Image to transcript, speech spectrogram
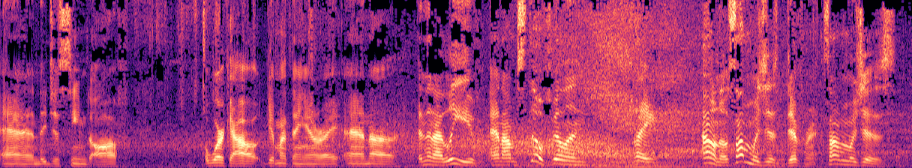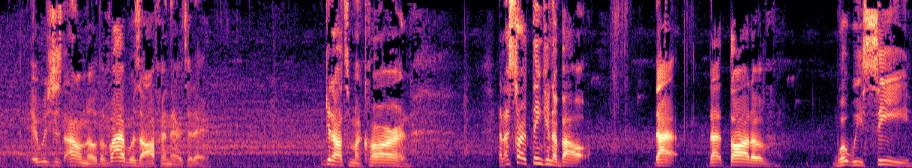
and they just seemed off. I work out, get my thing in, right? And uh and then I leave and I'm still feeling like I don't know, something was just different. Something was just, it was just, I don't know, the vibe was off in there today. Get out to my car and, and I start thinking about that, that thought of what we see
